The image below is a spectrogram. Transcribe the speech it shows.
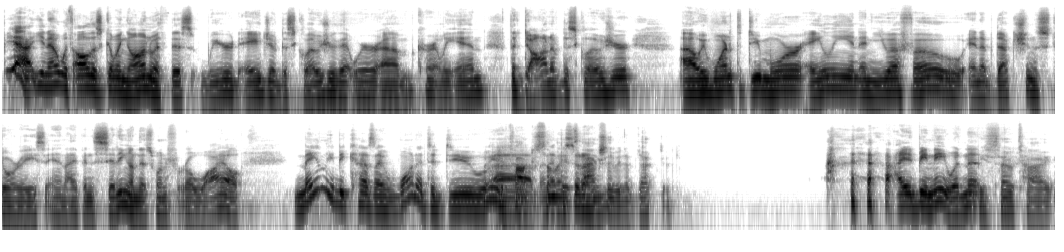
but yeah, you know, with all this going on with this weird age of disclosure that we're um, currently in, the dawn of disclosure, uh, we wanted to do more alien and UFO and abduction stories, and I've been sitting on this one for a while, mainly because I wanted to do We need to uh, talk to somebody that's on. actually been abducted. It'd be neat, wouldn't It'd be so tight.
